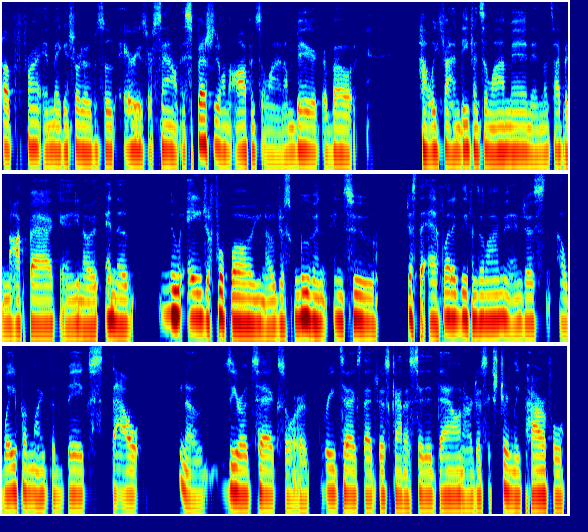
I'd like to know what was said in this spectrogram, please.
Up front and making sure those areas are sound, especially on the offensive line. I'm big about how we find defensive linemen and the type of knockback and, you know, in the new age of football, you know, just moving into just the athletic defensive lineman and just away from like the big stout, you know, zero techs or three techs that just kind of sit it down or just extremely powerful,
